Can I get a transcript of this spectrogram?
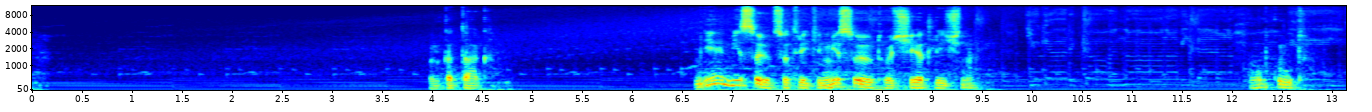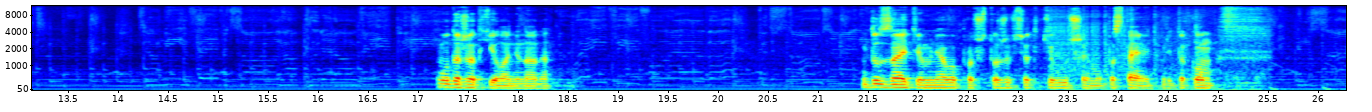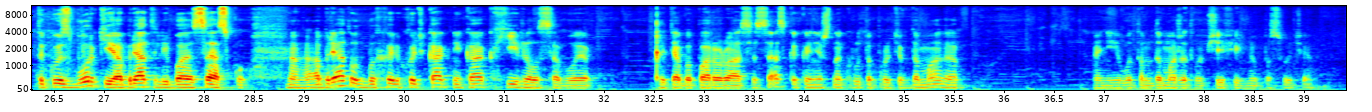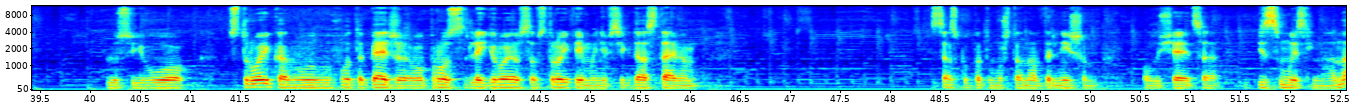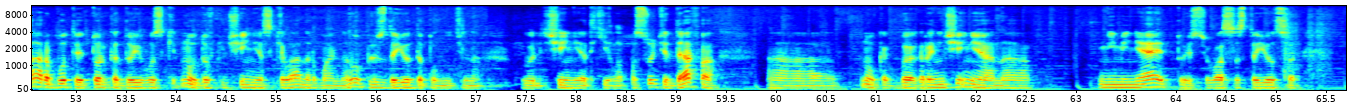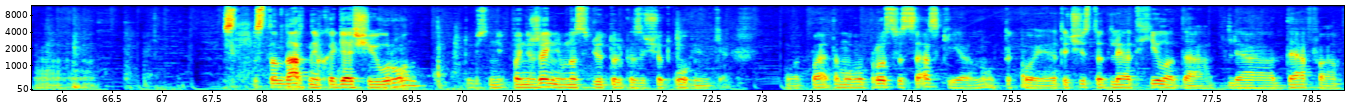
Только так. Не, миссают, смотрите, миссают вообще отлично. Вот крут. Ну, даже отхила не надо. Тут, знаете, у меня вопрос, что же все-таки лучше ему поставить при таком такой сборке обряд либо СС. -ку. Обряд вот бы хоть как-никак хилился бы хотя бы пару раз. СС, конечно, круто против дамага. Они его там дамажат вообще фигню, по сути. Плюс его стройка, ну вот опять же вопрос для героев со стройкой мы не всегда ставим СС, потому что она в дальнейшем получается бессмысленно. Она работает только до его ски... ну, до включения скилла нормально, ну, плюс дает дополнительно увеличение от хила. По сути, дефа, а, ну, как бы ограничение она не меняет, то есть у вас остается а, стандартный входящий урон, то есть понижение у нас идет только за счет огненки. Вот, поэтому вопрос Саски, ну, такой, это чисто для отхила, да, для дефа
